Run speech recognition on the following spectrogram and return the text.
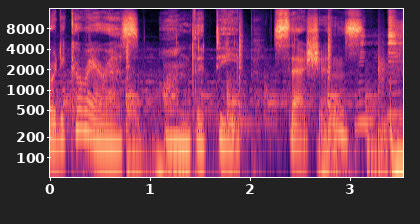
Jordi Carreras on the Deep Sessions.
